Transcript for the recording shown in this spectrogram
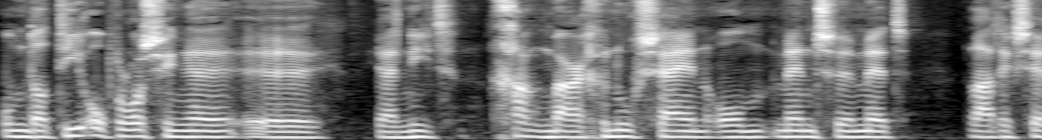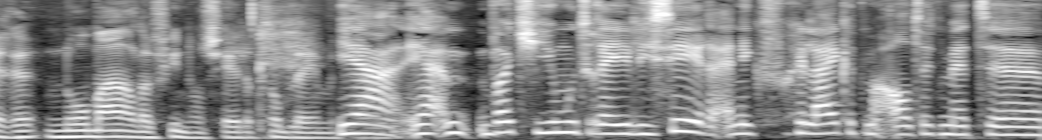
omdat die oplossingen eh, ja, niet gangbaar genoeg zijn... om mensen met, laat ik zeggen, normale financiële problemen te Ja, ja, en wat je je moet realiseren... en ik vergelijk het maar altijd met eh,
